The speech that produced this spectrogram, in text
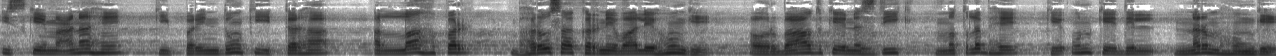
اس کے معنی ہیں کہ پرندوں کی طرح اللہ پر بھروسہ کرنے والے ہوں گے۔ اور بعد کے نزدیک مطلب ہے کہ ان کے دل نرم ہوں گے۔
